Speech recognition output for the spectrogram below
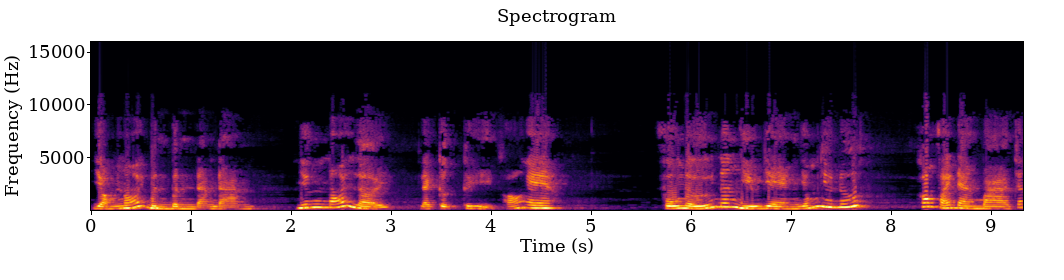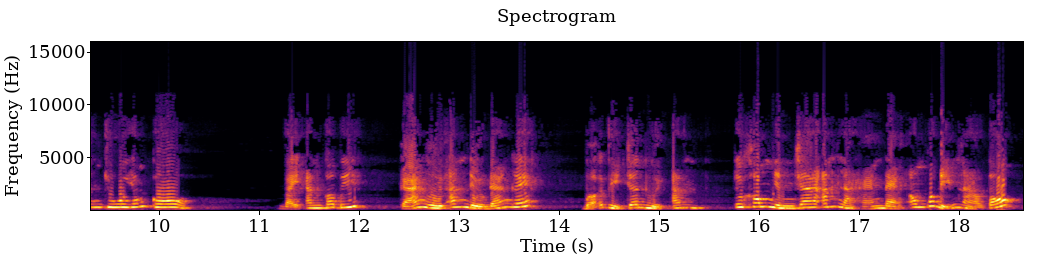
giọng nói bình bình đạm đạm, nhưng nói lời lại cực kỳ khó nghe. Phụ nữ nên dịu dàng giống như nước, không phải đàn bà chanh chua giống cô. Vậy anh có biết, cả người anh đều đáng ghét, bởi vì trên người anh, tôi không nhìn ra anh là hạng đàn ông có điểm nào tốt.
